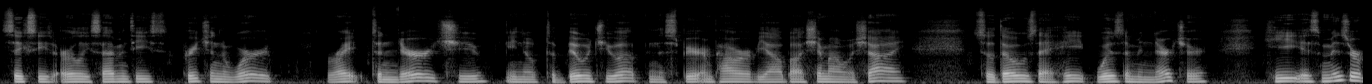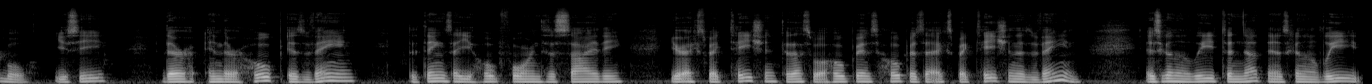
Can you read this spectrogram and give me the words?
60s, early 70s, preaching the word, right? To nourish you, you know, to build you up in the spirit and power of Yahweh Shema Washai. So those that hate wisdom and nurture, he is miserable. You see, their and their hope is vain. The things that you hope for in society, your expectation, because that's what hope is. Hope is that expectation is vain it's going to lead to nothing. It's going to lead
